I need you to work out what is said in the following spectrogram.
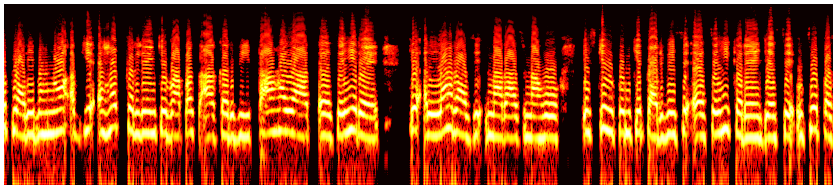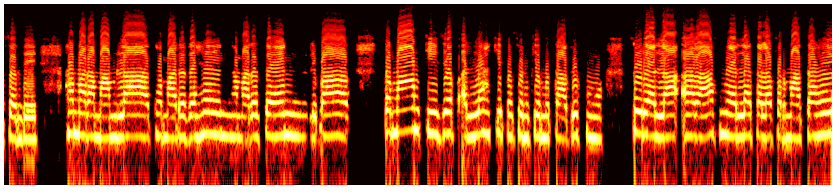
تو پیاری بہنوں، اب یہ عہد کر لیں کہ واپس آ کر بھی تاحیات ایسے ہی رہے کہ اللہ راضی، ناراض نہ ہو۔ اس کے حکم کی پیروی سے ایسے ہی کریں جیسے اسے پسند ہے۔ ہمارا معاملات، ہمارا رہن، ہمارا سہن لباس، تمام چیزیں اب اللہ کی پسند کے مطابق ہوں۔ سورہ اللہ آراف میں اللہ تعالیٰ فرماتا ہے،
